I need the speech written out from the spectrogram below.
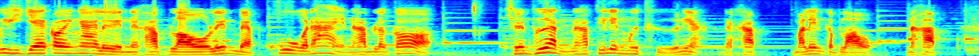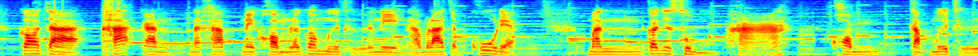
วิธีแก้ก็ง่ายๆเลยนะครับ เราเล่นแบบคู่ก็ได้นะครับ แล้วก็เชิญเพื่อนนะครับที่เล่นมือถือเนี่ยนะครับมาเล่นกับเรานะครับ ก็จะคะกันนะครับในคอมแล้วก็มือถือนั่นเองนะครับเวลาจับคู่เนี่ยมันก็จะสุ่มหาคอมกับมือถือ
